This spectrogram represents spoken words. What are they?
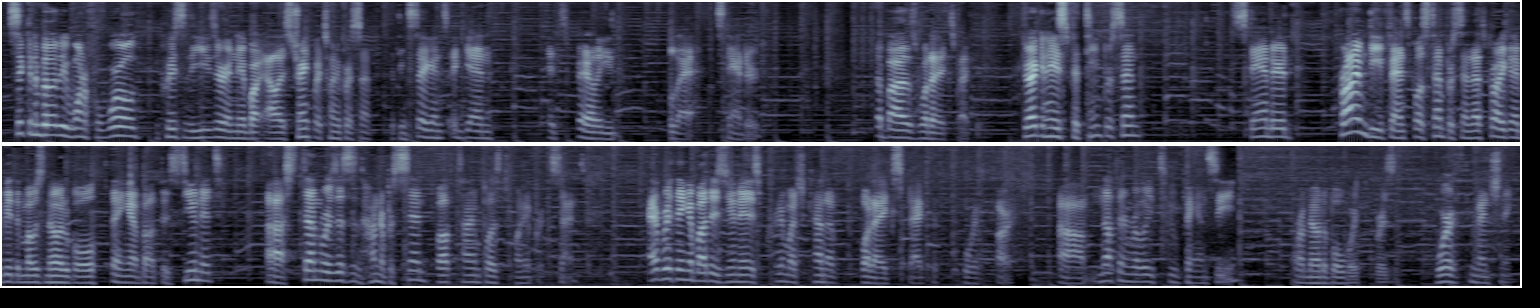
Second ability, Wonderful World, increases the user and nearby ally strength by 20% for 15 seconds. Again, it's fairly standard. About as what I expected. Dragon Haste, 15%, standard. Prime defense plus 10%, that's probably going to be the most notable thing about this unit. Uh, stun resistance 100%, buff time plus 20%. Everything about this unit is pretty much kind of what I expect fourth part. Um, nothing really too fancy or notable worth, worth mentioning.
